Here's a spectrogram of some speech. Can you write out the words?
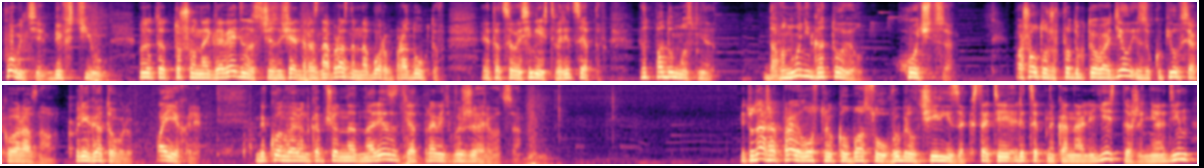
Помните, биф? Ну, это тушеная говядина с чрезвычайно разнообразным набором продуктов. Это целое семейство рецептов. И вот подумалось мне, давно не готовил, хочется. Пошел тоже в продуктовый отдел и закупил всякого разного. Приготовлю. Поехали. Бекон варен копченый надо нарезать и отправить выжариваться. И туда же отправил острую колбасу, выбрал чериза. Кстати, рецепт на канале есть, даже не один.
